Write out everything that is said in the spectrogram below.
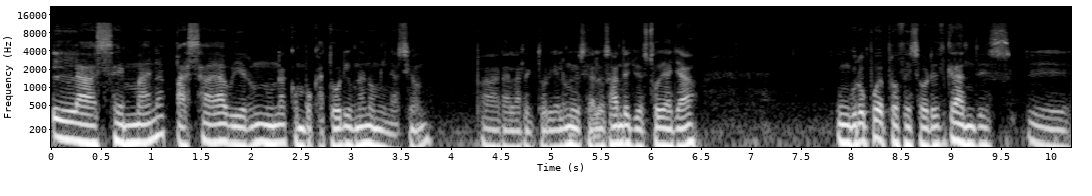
La semana pasada abrieron una convocatoria, una nominación para la rectoría de la Universidad de los Andes. Yo estoy allá. Un grupo de profesores grandes, eh,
